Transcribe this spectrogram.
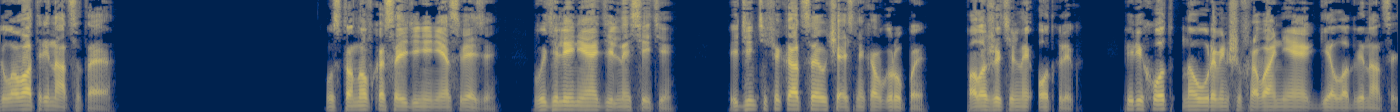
Глава 13. Установка соединения связи. Выделение отдельной сети. Идентификация участников группы. Положительный отклик. Переход на уровень шифрования Гелла-12.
